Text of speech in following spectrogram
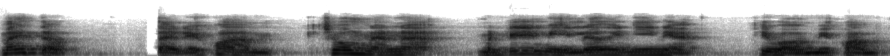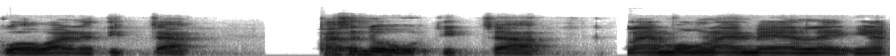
ไม่แต่แต่ในความช่วงนั้นอะ มันก็ยังมีเรื่องไอ้นี้เนี่ย ที่บอกว่ามีความกลัวว่านะติดจากพัสดุติดจากลายมงลายแมนอะไรอย่างเงี้ย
